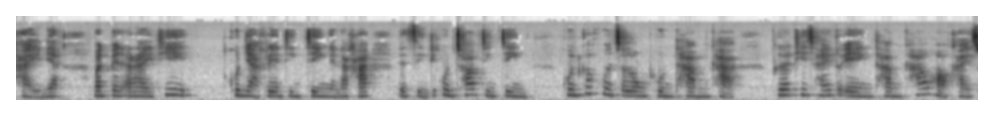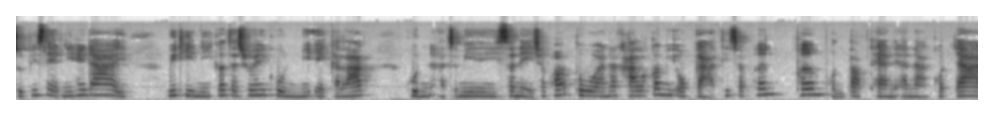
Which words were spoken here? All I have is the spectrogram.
ไข่เนี่ยมันเป็นอะไรที่คุณอยากเรียนจริงๆนะคะ เป็นสิ่งที่คุณชอบจริง ๆ คุณก็ควรจะลงทุนทำค่ะ เพื่อที่จะให้ตัวเองทำข้าวห่อไข่สุดพิเศษนี้ให้ได้ วิธีนี้ก็จะช่วยให้คุณมีเอกลักษณ์ คุณอาจจะมีเสน่ห์เฉพาะตัวนะคะ แล้วก็มีโอกาสที่จะเพิ่มเพิ่มผลตอบแทนในอนาคตได้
